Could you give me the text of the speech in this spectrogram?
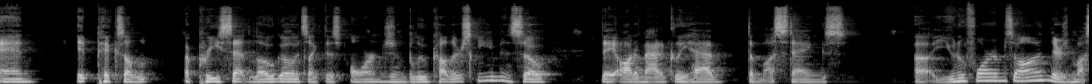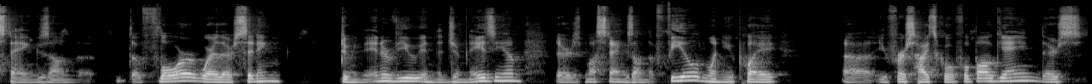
And it picks a, a preset logo. It's like this orange and blue color scheme. And so they automatically have the Mustangs uh, uniforms on. There's Mustangs on the, the floor where they're sitting doing the interview in the gymnasium. There's Mustangs on the field when you play uh, your first high school football game. There's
